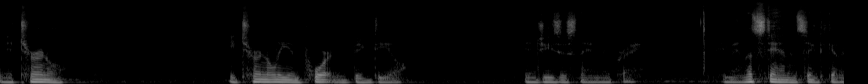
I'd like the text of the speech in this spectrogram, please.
An eternal, eternally important big deal. In Jesus' name we pray. Amen. Let's stand and sing together.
